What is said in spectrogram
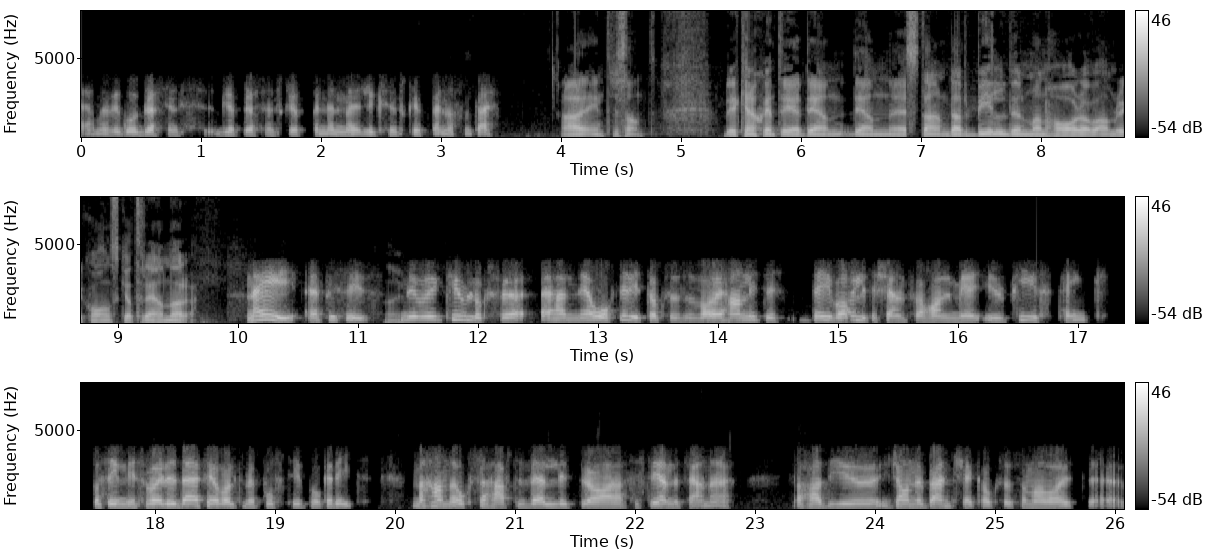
Um, men vi går i bröstsimsgruppen eller med ryggsimsgruppen och sånt där. Ja, intressant. Det kanske inte är den, den eh, standardbilden man har av amerikanska tränare. Nej, eh, precis. Nej. Det var ju kul också för när jag åkte dit också så var han lite, det var lite känd för att ha en mer europeisk tänk på Sydney så var det därför jag var lite mer positiv på att åka dit. Men han har också haft väldigt bra assisterande tränare. Jag hade ju Johnny Banchek också som har varit eh,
